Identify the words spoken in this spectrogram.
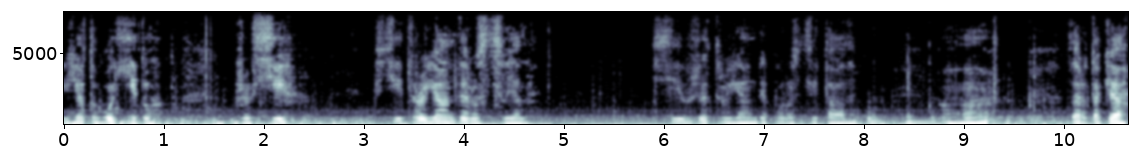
і я того їду. Вже всі, всі троянди розцвіли. Всі вже троянди порозцвітали. Ага. Зараз таке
